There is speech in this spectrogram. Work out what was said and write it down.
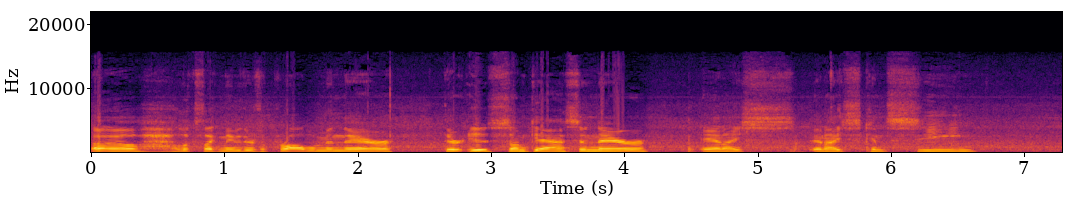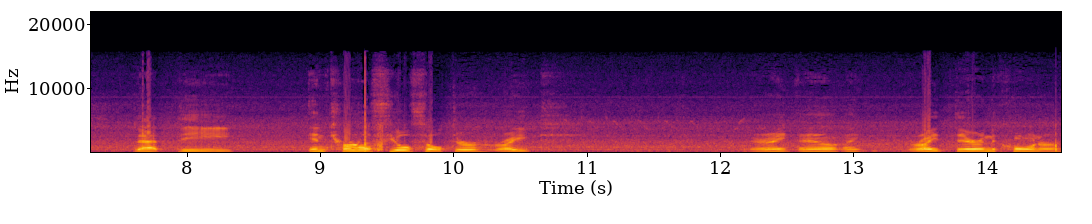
Uh oh, looks like maybe there's a problem in there. There is some gas in there, and I and I can see that the internal fuel filter, right, all right, now, right there in the corner,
